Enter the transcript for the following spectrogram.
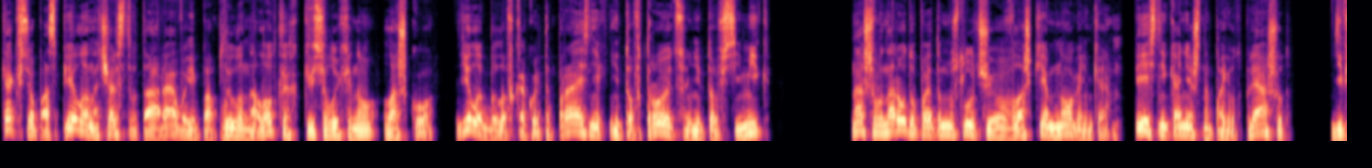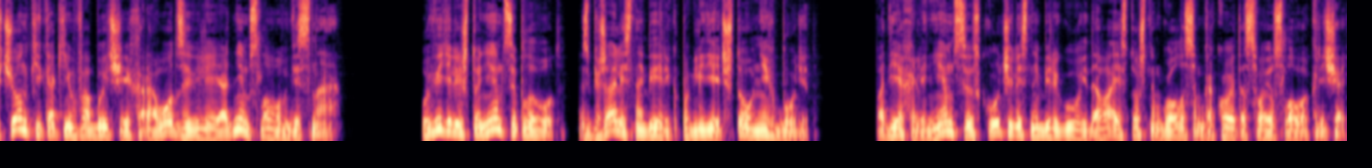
Как все поспело, начальство-то оравы и поплыло на лодках к Веселухину ложку. Дело было в какой-то праздник, не то в Троицу, не то в Семик. Нашего народу по этому случаю в ложке многонько. Песни, конечно, поют, пляшут. Девчонки, каким в обычае, хоровод завели, одним словом, весна. Увидели, что немцы плывут, сбежались на берег поглядеть, что у них будет. Подъехали немцы, скучились на берегу и давай истошным голосом какое-то свое слово кричать.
